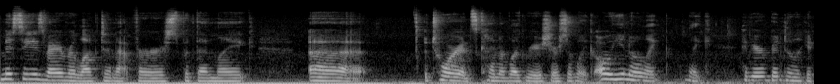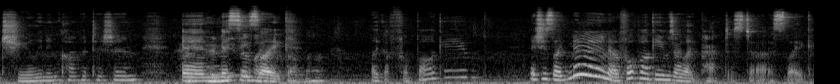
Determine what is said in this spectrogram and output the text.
Missy is very reluctant at first, but then like uh Torrance kind of like reassures her like, "Oh, you know, like like have you ever been to like a cheerleading competition?" And Have Missy's even, like, that? "Like a football game?" And she's like, "No, no, no, no. Football games are like practice to us. Like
